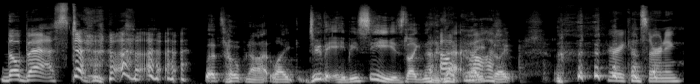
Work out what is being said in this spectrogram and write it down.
the best. let's hope not. Like do the ABCs. Like none of Oh, that. Right? Like Very concerning.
